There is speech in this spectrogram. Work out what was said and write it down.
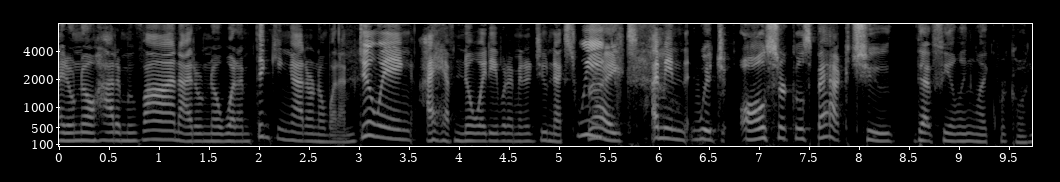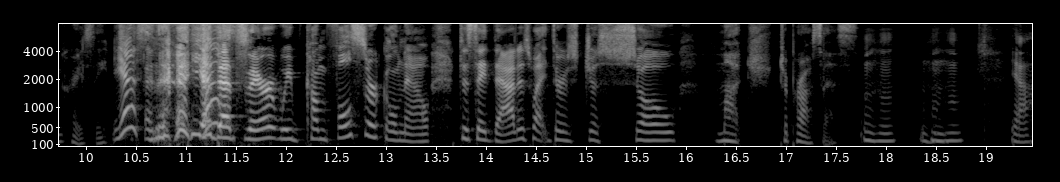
I don't know how to move on. I don't know what I'm thinking. I don't know what I'm doing. I have no idea what I'm going to do next week. Right. I mean, Which all circles back to that feeling like we're going crazy. yes. And yeah, that's there. We've come full circle now to say that is why there's just so much to process. mm-hmm. Mm-hmm. Mm-hmm. Yeah.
